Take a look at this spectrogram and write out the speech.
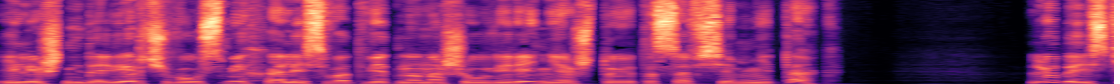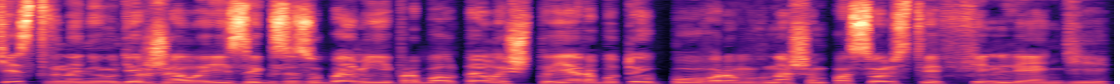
и лишь недоверчиво усмехались в ответ на наше уверение, что это совсем не так. Люда, естественно, не удержала язык за зубами и проболталась, что я работаю поваром в нашем посольстве в Финляндии.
